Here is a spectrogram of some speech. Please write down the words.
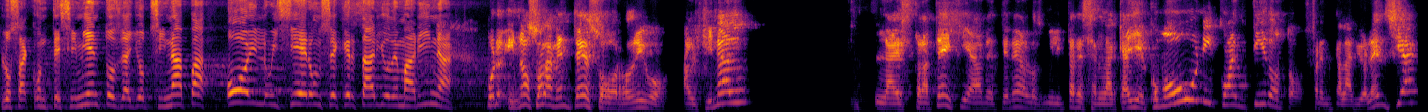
los acontecimientos de Ayotzinapa, hoy lo hicieron secretario de Marina. Bueno, y no solamente eso, Rodrigo, al final la estrategia de tener a los militares en la calle como único antídoto frente a la violencia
